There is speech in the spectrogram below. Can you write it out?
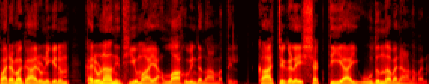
പരമകാരുണികനും കരുണാനിധിയുമായ അള്ളാഹുവിന്റെ നാമത്തിൽ. കാറ്റുകളെ ശക്തിയായി ഊതുന്നവനാണവൻ.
